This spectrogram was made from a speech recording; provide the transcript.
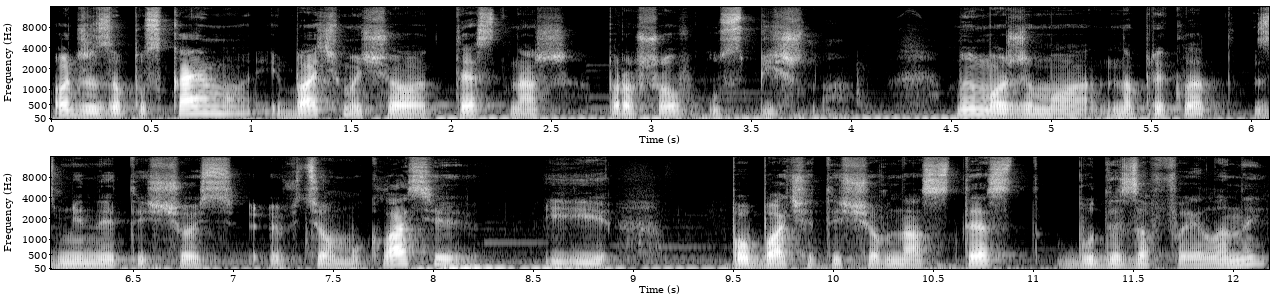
Отже, запускаємо і бачимо, що тест наш пройшов успішно. Ми можемо, наприклад, змінити щось в цьому класі і побачити, що в нас тест буде зафейлений.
